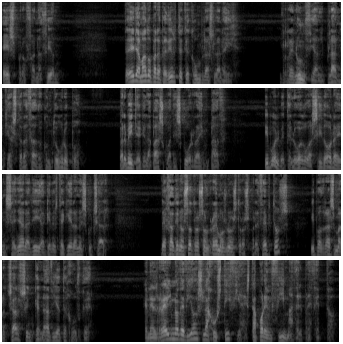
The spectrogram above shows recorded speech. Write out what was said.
es profanación. Te he llamado para pedirte que cumplas la ley. Renuncia al plan que has trazado con tu grupo. Permite que la Pascua discurra en paz. Y vuélvete luego a Sidor a enseñar allí a quienes te quieran escuchar. Deja que nosotros honremos nuestros preceptos y podrás marchar sin que nadie te juzgue. En el reino de Dios la justicia está por encima del precepto.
